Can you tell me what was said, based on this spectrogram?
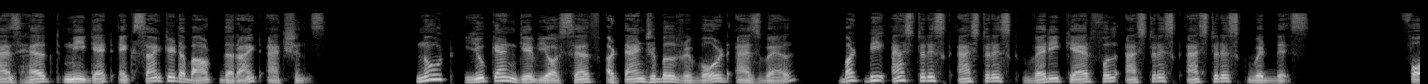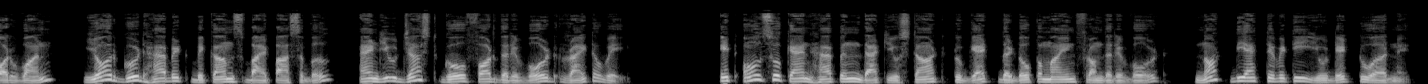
has helped me get excited about the right actions. Note, you can give yourself a tangible reward as well, but be asterisk asterisk very careful asterisk asterisk with this. For one, your good habit becomes bypassable and you just go for the reward right away. It also can happen that you start to get the dopamine from the reward, not the activity you did to earn it.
